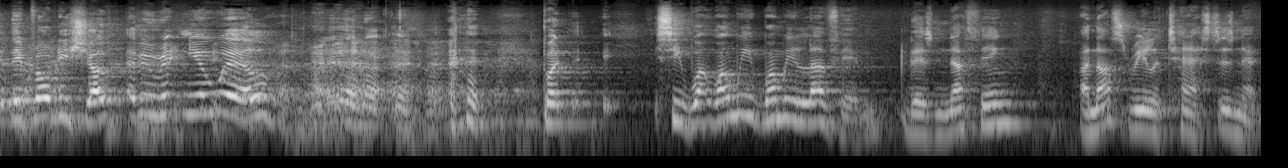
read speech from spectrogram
they probably shout, "Have you written your will?" but see, when we when we love Him, there's nothing, and that's real a test, isn't it?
